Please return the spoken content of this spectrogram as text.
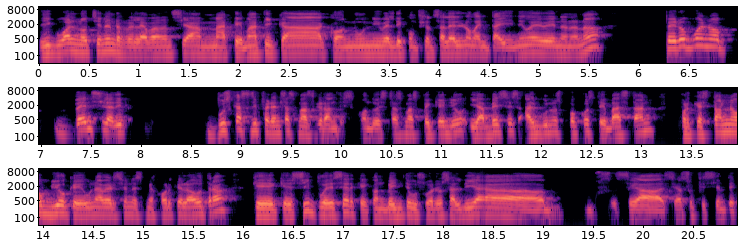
igual no tienen relevancia matemática con un nivel de confianza del 99, na, na, pero bueno, ven si buscas diferencias más grandes cuando estás más pequeño y a veces algunos pocos te bastan porque es tan obvio que una versión es mejor que la otra que, que sí, puede ser que con 20 usuarios al día sea, sea suficiente.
